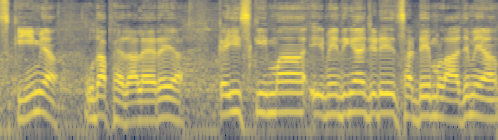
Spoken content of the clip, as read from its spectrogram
ਸਕੀਮ ਆ, ਉਹਦਾ ਫਾਇਦਾ ਲੈ ਰਹੇ ਆ। ਕਈ ਸਕੀਮਾਂ ਇਵੇਂ ਦੀਆਂ ਜਿਹੜੇ ਸਾਡੇ ਮੁਲਾਜ਼ਮ ਆ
